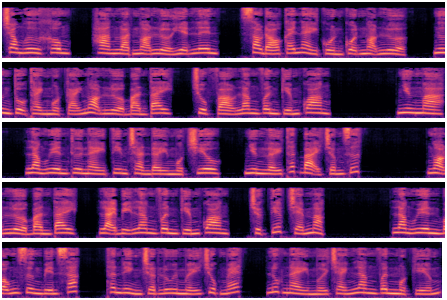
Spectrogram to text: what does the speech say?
Trong hư không, hàng loạt ngọn lửa hiện lên, sau đó cái này cuồn cuộn ngọn lửa, ngưng tụ thành một cái ngọn lửa bàn tay, chụp vào Lăng Vân kiếm quang. Nhưng mà, Lăng Uyên thư này tim tràn đầy một chiêu, nhưng lấy thất bại chấm dứt. Ngọn lửa bàn tay, lại bị Lăng Vân kiếm quang, trực tiếp chém mặc. Lăng Uyên bỗng dưng biến sắc, thân hình chợt lui mấy chục mét, lúc này mới tránh Lăng Vân một kiếm.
